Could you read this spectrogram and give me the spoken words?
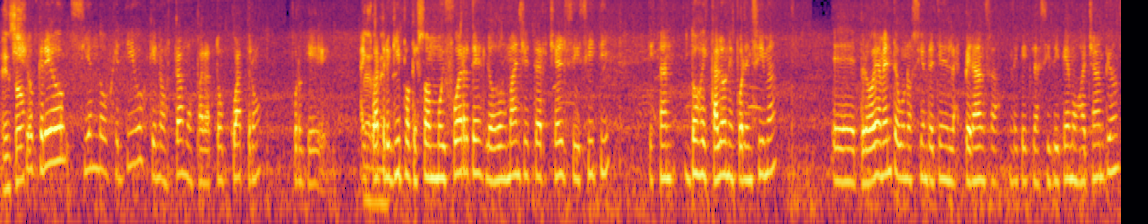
Enzo, Yo creo, siendo objetivos, que no estamos para top 4, porque hay cuatro equipos que son muy fuertes, los dos Manchester, Chelsea y City, que están dos escalones por encima, eh, pero obviamente uno siempre tiene la esperanza de que clasifiquemos a Champions.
